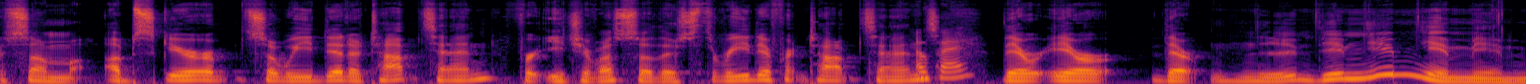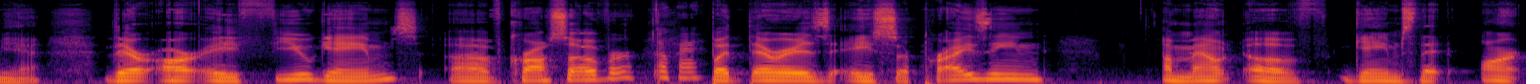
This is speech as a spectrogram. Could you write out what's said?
some obscure so we did a top 10 for each of us so there's three different top 10s Okay. there are there there are a few games of crossover Okay. but there is a surprising amount of games that aren't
